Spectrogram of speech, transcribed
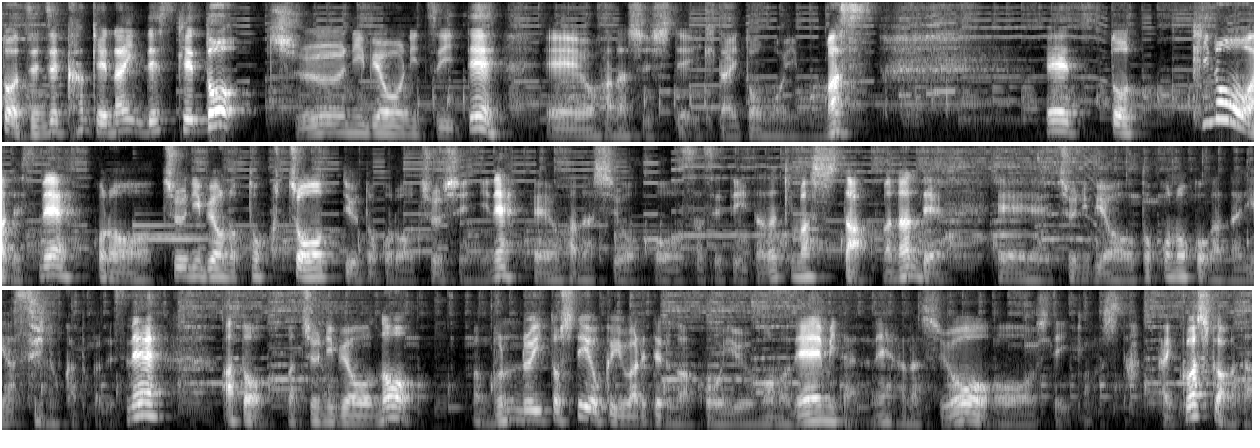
とは全然関係ないんですけど中二病について、えーお話ししていきたいと思います。えーっと昨日はですねこの中二病の特徴っていうところを中心にね、えーお話をさせていただきました、まあ、なんで、えー中二病は男の子がなりやすいのかとかですね。あと、まあ中二病の分類としてよく言われてるのはこういうものでみたいなね話をしていきました。はい詳しくはまた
